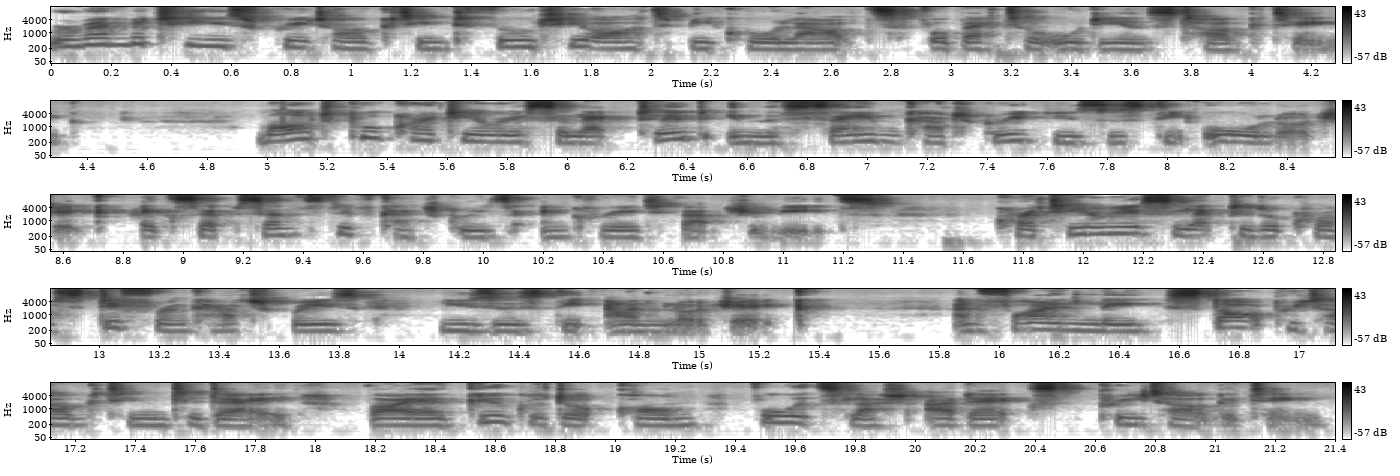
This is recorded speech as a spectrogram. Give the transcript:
Remember to use pre-targeting to filter your RTB callouts for better audience targeting. Multiple criteria selected in the same category uses the OR logic, except sensitive categories and creative attributes. Criteria selected across different categories uses the AND logic. And finally, start pre-targeting today via google.com forward slash adx pre-targeting.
